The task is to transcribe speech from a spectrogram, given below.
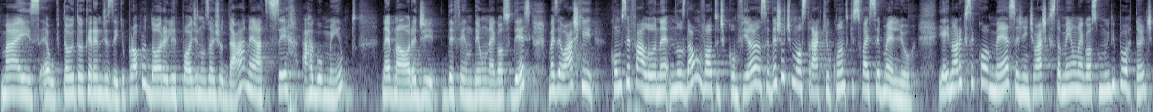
Mas, é, então eu estou querendo dizer que o próprio Dora ele pode nos ajudar né, a ser argumento, né, na hora de defender um negócio desse, mas eu acho que como você falou, né, nos dá um voto de confiança, deixa eu te mostrar aqui o quanto que isso vai ser melhor. E aí, na hora que você começa, gente, eu acho que isso também é um negócio muito importante,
